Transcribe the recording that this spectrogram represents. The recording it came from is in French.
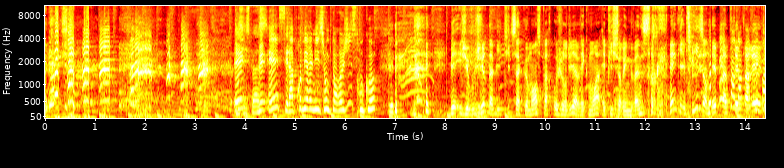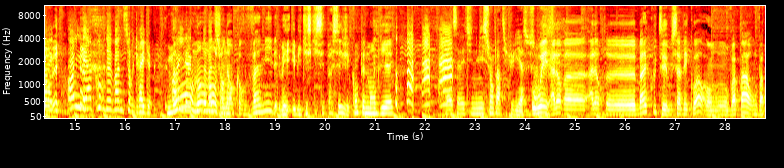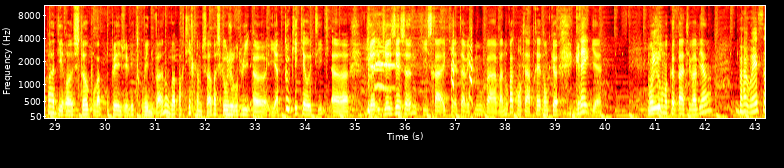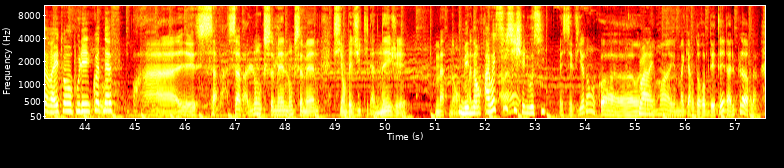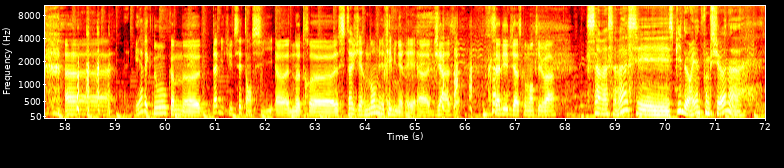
Qu'est-ce qui se passe Mais eh, c'est la première émission que t'enregistres ou quoi Mais je vous jure, d'habitude, ça commence par aujourd'hui avec moi, et puis sur une vanne sur Greg, et puis j'en ai pas T'en as pas préparé préparé. aujourd'hui. Oh, il est à court de vannes sur Greg. Non, Oh, il est à court non, de vannes non, sur j'en ai moi. encore 20 000. Mais, mais qu'est-ce qui s'est passé? J'ai complètement oublié. Ça va être une émission particulière ce soir. Oui, alors, euh, alors, euh, bah écoutez, vous savez quoi on, on va pas, on va pas dire euh, stop, on va couper. J'ai vite trouvé une vanne. On va partir comme ça parce qu'aujourd'hui euh, il y a tout qui est chaotique. Euh, Jason qui sera, qui est avec nous, va, va nous raconter après. Donc, euh, Greg, bonjour Oui. mon copain, tu vas bien? Bah ouais, ça va. Et toi, mon poulet Quoi de neuf? Ah, euh, ça va, ça va. Longue semaine, longue semaine. Si en Belgique il a neigé, maintenant. Mais non. Ah ouais, si, Ah si, chez nous aussi. Mais c'est violent, quoi. Euh, Ouais, moi, et ma garde-robe d'été, là, elle pleure, là. Euh, et avec nous, comme euh, d'habitude ces temps-ci, euh, notre euh, stagiaire non rémunéré, euh, Jazz. Salut Jazz, comment tu vas? Ça va, ça va, c'est speed, rien ne fonctionne.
